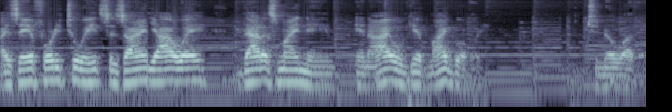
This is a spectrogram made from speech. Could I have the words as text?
Isaiah 42 8 says, I am Yahweh, that is my name, and I will give my glory to no other.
